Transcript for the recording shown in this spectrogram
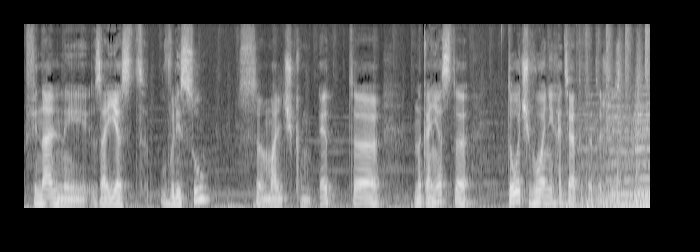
Финальный заезд в лесу с мальчиком – это, наконец-то, то, чего они хотят от этой жизни.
